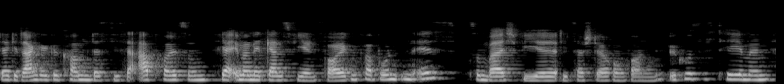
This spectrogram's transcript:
der Gedanke gekommen, dass diese Abholzung ja immer mit ganz vielen Folgen verbunden ist zum Beispiel die Zerstörung von Ökosystemen,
